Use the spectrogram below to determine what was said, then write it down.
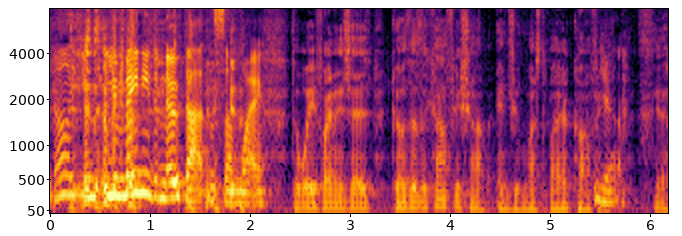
Well, you, you may need to note that in some way. The wayfinding says, "Go through the coffee shop, and you must buy a coffee." Yeah. Yeah.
